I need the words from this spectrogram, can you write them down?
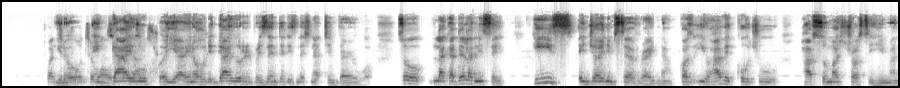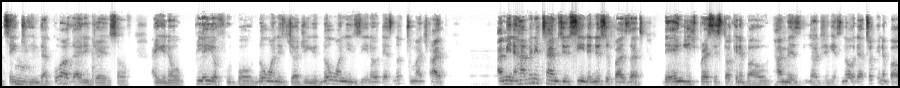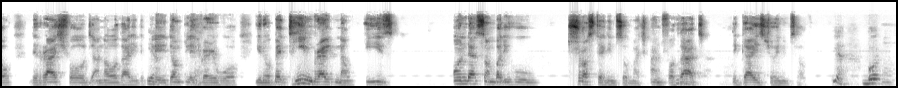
You know, the guy who, yeah, you know, the guy who represented his national team very well. So, like Adelani said, he's enjoying himself right now because you have a coach who have so much trust in him and say mm. to hmm. him that go out there and enjoy yourself and you know play your football no one is judging you no one is you know there's not too much hype i mean how many times you see in the newspapers that the english press is talking about james rodriguez no they're talking about the rashford and all that they, yeah. don't play very well you know but him right now he is under somebody who trusted him so much and for hmm. that the guy is showing himself yeah but mm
